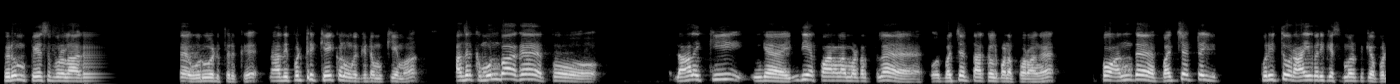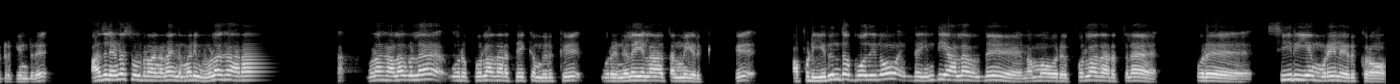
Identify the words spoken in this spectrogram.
பெரும் பேசுபொருளாக உருவெடுத்திருக்கு. நான் அதை பற்றி கேட்கணும் உங்ககிட்ட முக்கியமா. அதற்கு முன்பாக இப்போ நாளைக்கு இங்க இந்திய பாராளுமன்றத்துல ஒரு பட்ஜெட் தாக்கல் பண்ண போறாங்க. இப்போ அந்த பட்ஜெட்டை குறித்து ஒரு ஆய்வறிக்கை சமர்ப்பிக்கப்பட்டிருக்கின்ற. அதுல என்ன சொல்றாங்கன்னா இந்த மாதிரி உலக அர உலக அளவுல ஒரு பொருளாதார தேக்கம் இருக்கு ஒரு நிலையில்லாத தன்மை இருக்கு. அப்படி இருந்த போதிலும் இந்த இந்தியால வந்து நம்ம ஒரு பொருளாதாரத்துல ஒரு சீரிய முறையில இருக்கிறோம்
